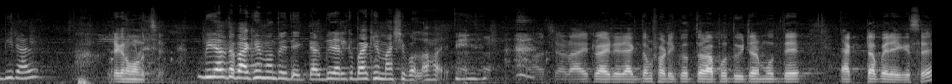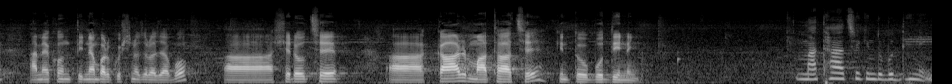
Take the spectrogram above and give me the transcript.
বিড়াল। এটা কেন মনে হচ্ছে? বিড়াল তো বাঘের মতোই দেখতে আর বিড়ালকে বাঘের মাসি বলা হয়। আচ্ছা রাইট রাইট এর একদম সঠিক উত্তর আপু দুইটার মধ্যে একটা পেরে গেছে। আমি এখন তিন নাম্বার কোশ্চেনে চলে যাব। সেটা হচ্ছে কার মাথা আছে কিন্তু বুদ্ধি নেই? মাথা আছে কিন্তু বুদ্ধি নেই।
